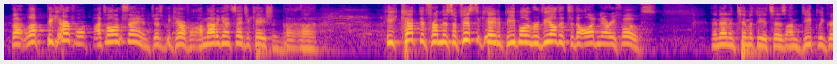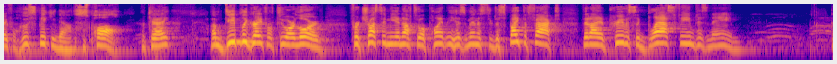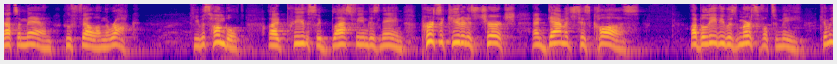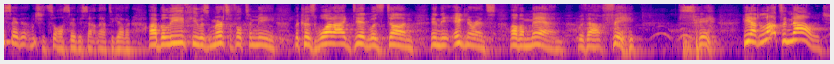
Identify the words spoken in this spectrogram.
But look, be careful. That's all I'm saying. Just be careful. I'm not against education, but uh, he kept it from the sophisticated people and revealed it to the ordinary folks. And then in Timothy it says, I'm deeply grateful. Who's speaking now? This is Paul, okay? I'm deeply grateful to our Lord for trusting me enough to appoint me his minister, despite the fact that I had previously blasphemed his name. That's a man who fell on the rock. He was humbled. I had previously blasphemed his name, persecuted his church, and damaged his cause. I believe he was merciful to me. Can we say that? We should all say this out loud together. I believe he was merciful to me because what I did was done in the ignorance of a man without faith. See, he had lots of knowledge,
